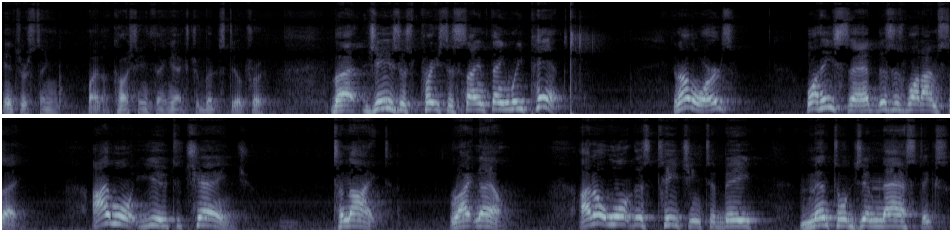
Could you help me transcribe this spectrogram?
Interesting. Might not cost you anything extra, but it's still true. But Jesus preached the same thing repent. In other words, what he said, this is what I'm saying. I want you to change tonight, right now. I don't want this teaching to be mental gymnastics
